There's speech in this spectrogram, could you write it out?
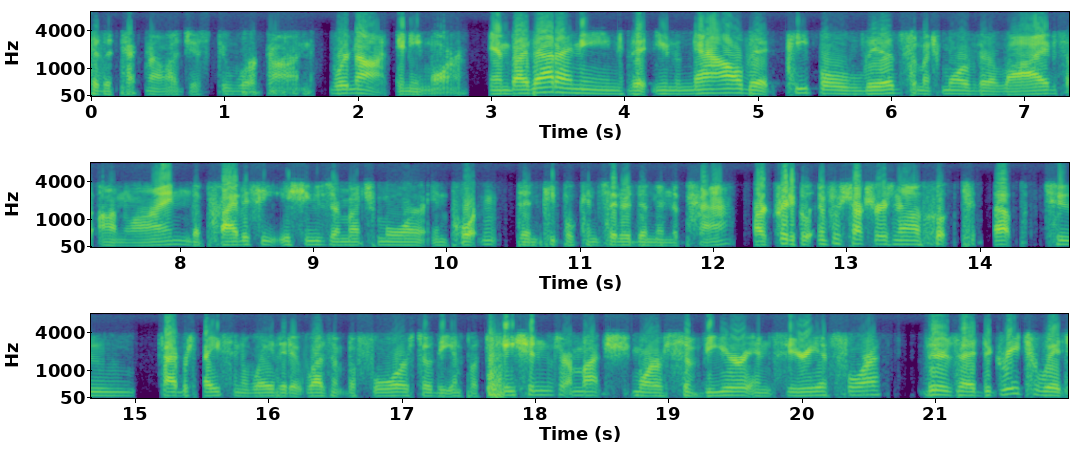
to the technologists to work on, we're not anymore. And by that I mean that you know now that people live so much more of their lives online, the privacy issues are much more important than people considered them in the past. Our critical infrastructure is now hooked up to cyberspace in a way that it wasn't before, so the implications are much more severe and serious for us. There's a degree to which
